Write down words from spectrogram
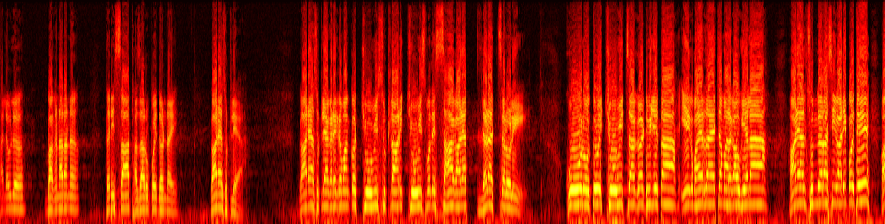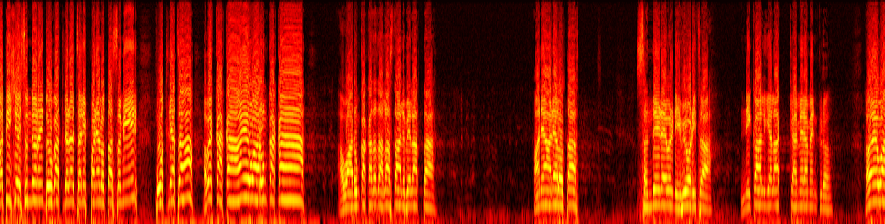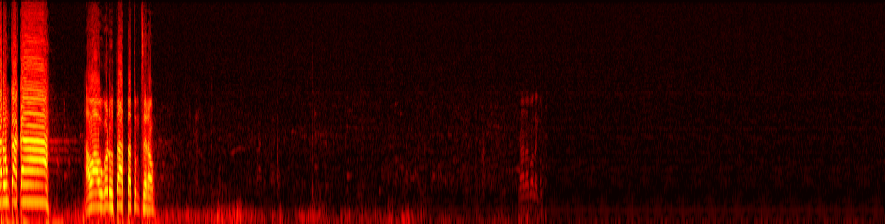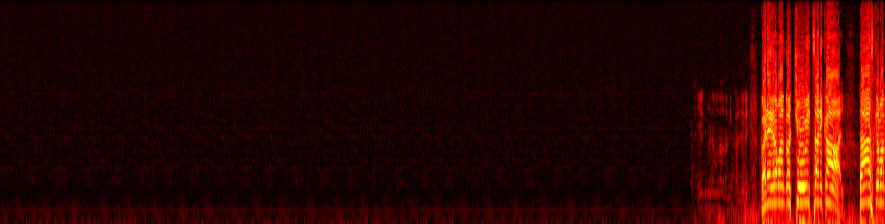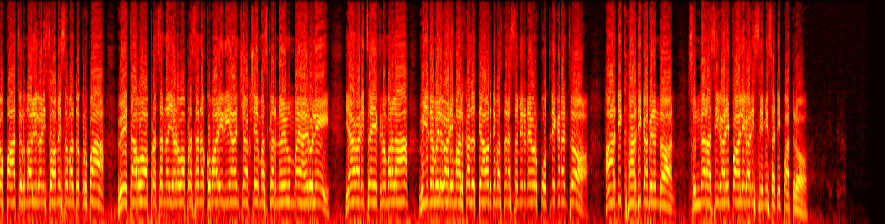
हलवलं बघणारानं तरी सात हजार रुपये दंड आहे. गाड्या सुटल्या. गाड्या सुटल्या गाड्या क्रमांक चोवीस सुटला आणि चोवीसमध्ये सहा गाड्यात लढत चालवली कोण होतोय चोवीसचा गट विजेता? एक बाहेर जायच्या मार्गावर गेला. आणि सुंदर अशी गाडी पळते. अतिशय सुंदर आणि दोघात लढत झाली. पड्याल होता समीर. पोतल्याचा. अबे काका ए वारुंग काका. हा, वारुंग काकाचा झाला असता अलबेला आता आणि आड्याल होता संदेह ड्रायव्हर ढेबीवाडीचा. निकाल गेला कॅमेरामॅनकडं अय वारुंग काका! हवा अवघड होता आत्ता तुमचं राव. गाड्या क्रमांक चोवीस चा निकाल. तास क्रमांक पाच वरून धावली गाडी. स्वामी समर्थ कृपा. वेताबोबा प्रसन्न यडोबा प्रसन्न कुमारी रियांशी अक्षय मस्कर नवी मुंबई ऐरोली. या गाडीचा एक नंबरला विजेता बैलगाडी मालकाचं त्यावरती बसणाऱ्या समीर ड्रायव्हर पोतलेकरांचं हार्दिक हार्दिक अभिनंदन. सुंदर अशी गाडी पळाली गाडी सेमीसाठी पात्र.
